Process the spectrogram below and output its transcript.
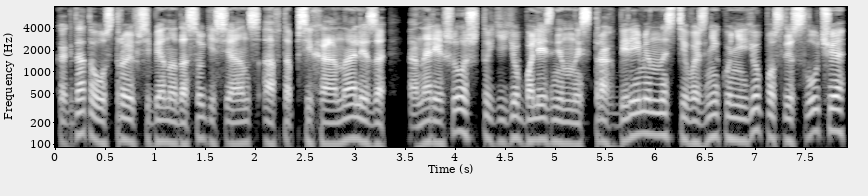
Когда-то, устроив себе на досуге сеанс автопсихоанализа, она решила, что ее болезненный страх беременности возник у нее после случая,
